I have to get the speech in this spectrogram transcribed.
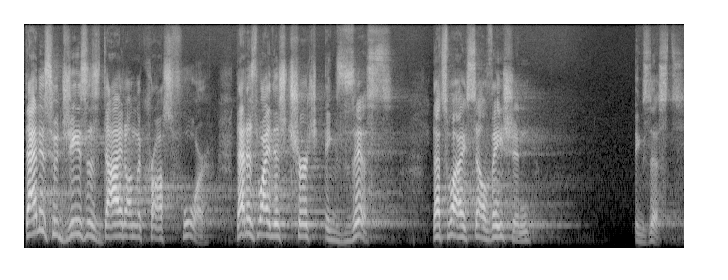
That is who Jesus died on the cross for. That is why this church exists. That's why salvation exists.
